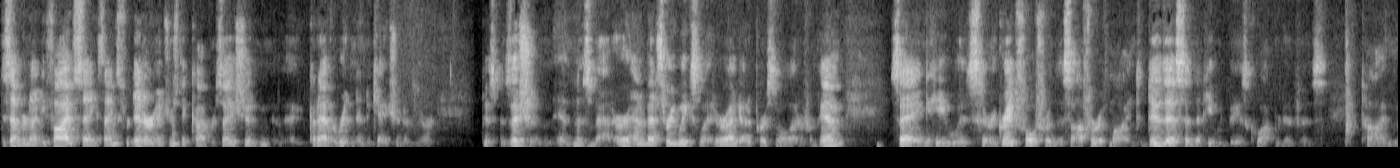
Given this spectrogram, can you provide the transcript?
December '95, saying thanks for dinner, interesting conversation. Could I have a written indication of your disposition in this mm-hmm. matter? And about three weeks later, I got a personal letter from him saying he was very grateful for this offer of mine to do this and that he would be as cooperative as time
